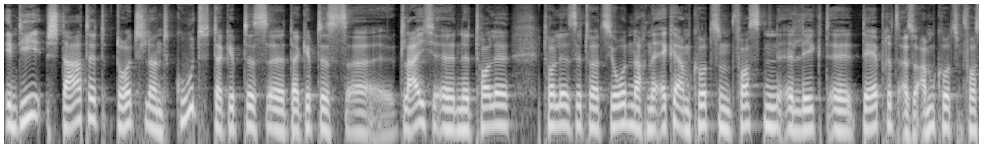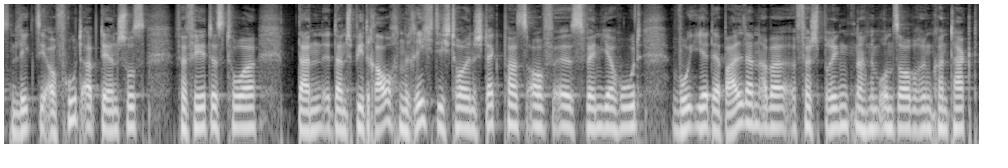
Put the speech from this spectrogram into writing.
In die startet Deutschland gut. Da gibt es, äh, da gibt es äh, gleich äh, eine tolle, tolle Situation. Nach einer Ecke am kurzen Pfosten legt Däbritz, also am kurzen Pfosten legt sie auf Hut ab, deren Schuss verfehltes Tor. Dann, dann spielt Rauch einen richtig tollen Steckpass auf Svenja Hut, wo ihr der Ball dann aber verspringt nach einem unsauberen Kontakt.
